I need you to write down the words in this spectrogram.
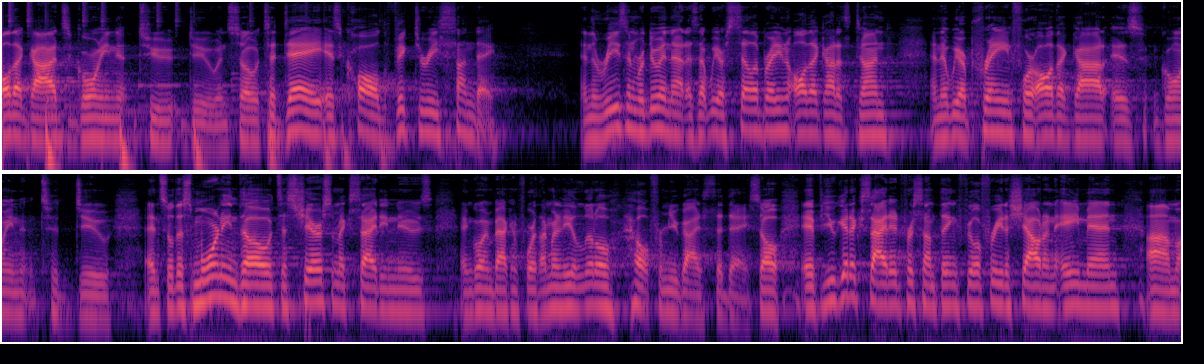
all that God's going to do. And so today is called Victory Sunday. And the reason we're doing that is that we are celebrating all that God has done and that we are praying for all that God is going to do. And so this morning, though, to share some exciting news and going back and forth, I'm going to need a little help from you guys today. So if you get excited for something, feel free to shout an amen, um,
